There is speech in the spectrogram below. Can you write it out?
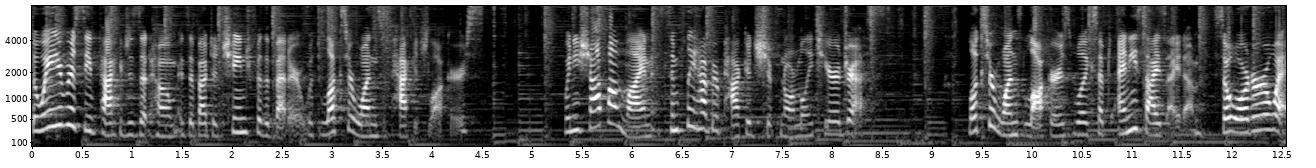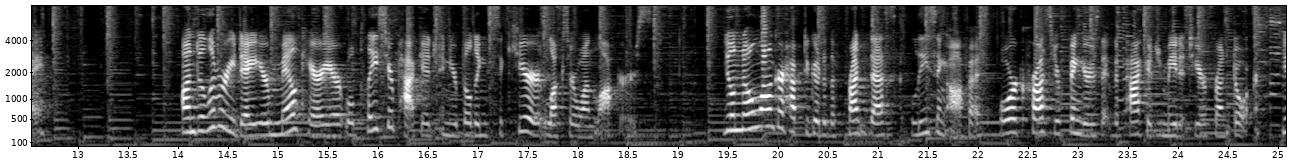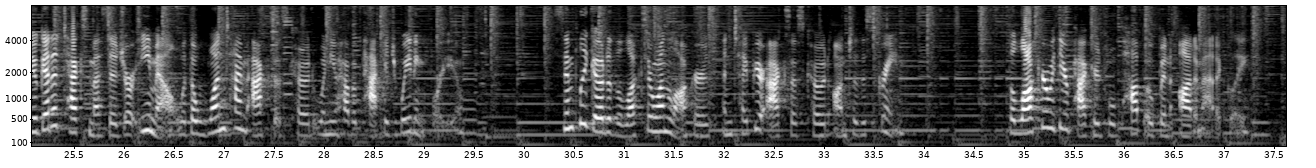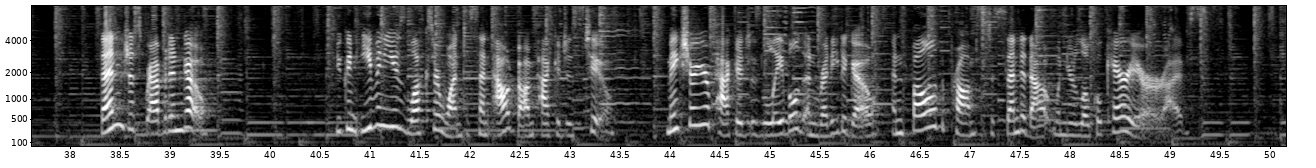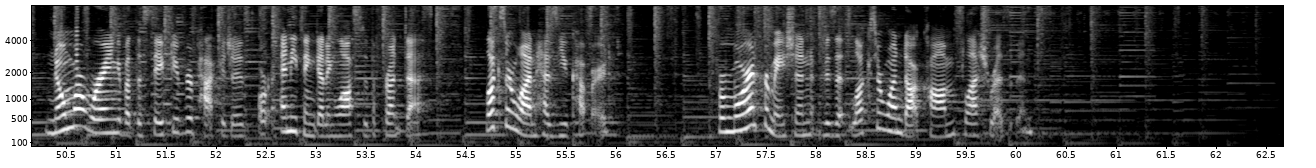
The way you receive packages at home is about to change for the better with Luxer One's package lockers. When you shop online, simply have your package shipped normally to your address. Luxer One's lockers will accept any size item, so order away. On delivery day, your mail carrier will place your package in your building's secure Luxer One lockers. You'll no longer have to go to the front desk, leasing office, or cross your fingers that the package made it to your front door. You'll get a text message or email with a one-time access code when you have a package waiting for you. Simply go to the Luxer One lockers and type your access code onto the screen. The locker with your package will pop open automatically. Then just grab it and go. You can even use Luxer One to send outbound packages too. Make sure your package is labeled and ready to go, and follow the prompts to send it out when your local carrier arrives. No more worrying about the safety of your packages or anything getting lost at the front desk. Luxer One has you covered. For more information, visit luxerone.com/residence.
